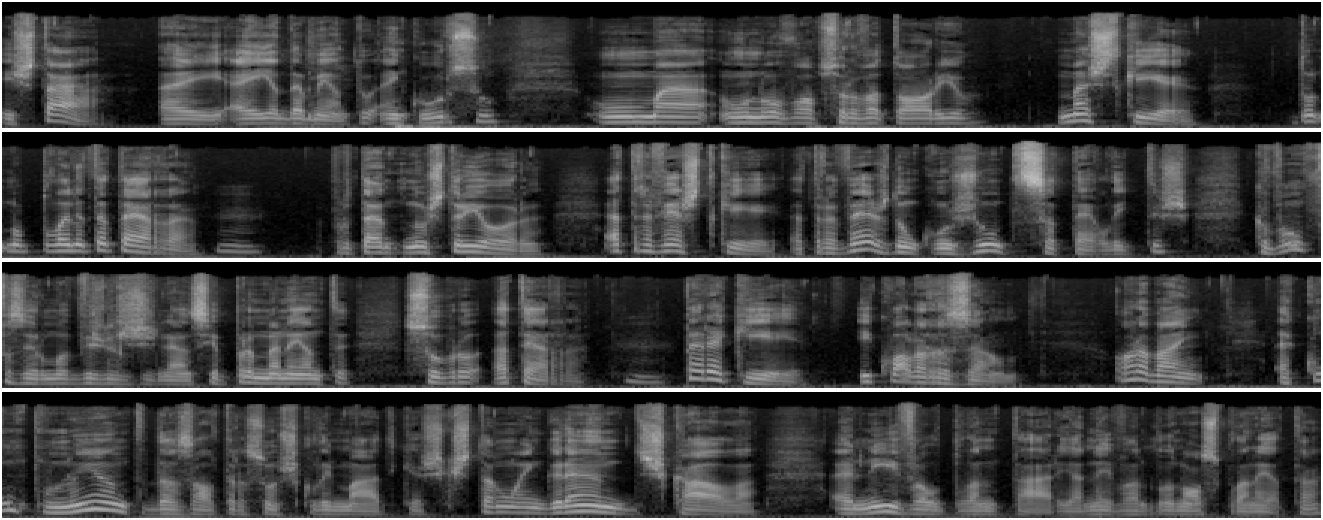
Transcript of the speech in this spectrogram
e está em, em andamento, em curso, uma, um novo observatório, mas de quê? Do, no planeta Terra. Hum portanto, no exterior. Através de quê? Através de um conjunto de satélites que vão fazer uma vigilância permanente sobre a Terra. Hum. Para quê? E qual a razão? Ora bem, a componente das alterações climáticas que estão em grande escala a nível planetário, a nível do nosso planeta,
